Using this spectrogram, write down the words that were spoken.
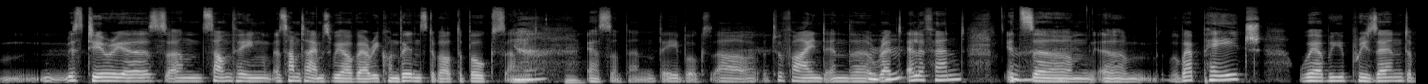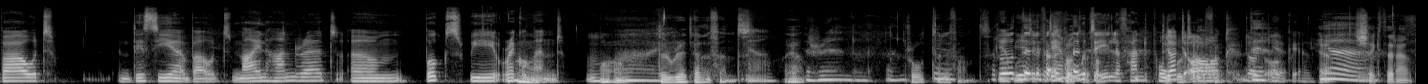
mysterious and something sometimes we are very convinced about the books and yes and then the books are to find in the red elephant. It's um, um, a web page where we present about in this year about 900 um, books we recommend. Mhm. Wow. The red elephant. Yeah. yeah. Red elephant. Rot elephant. Rot Der elephant. rote Elefant Dot org. Dot org, yeah. Yeah. Yeah. Check that out.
